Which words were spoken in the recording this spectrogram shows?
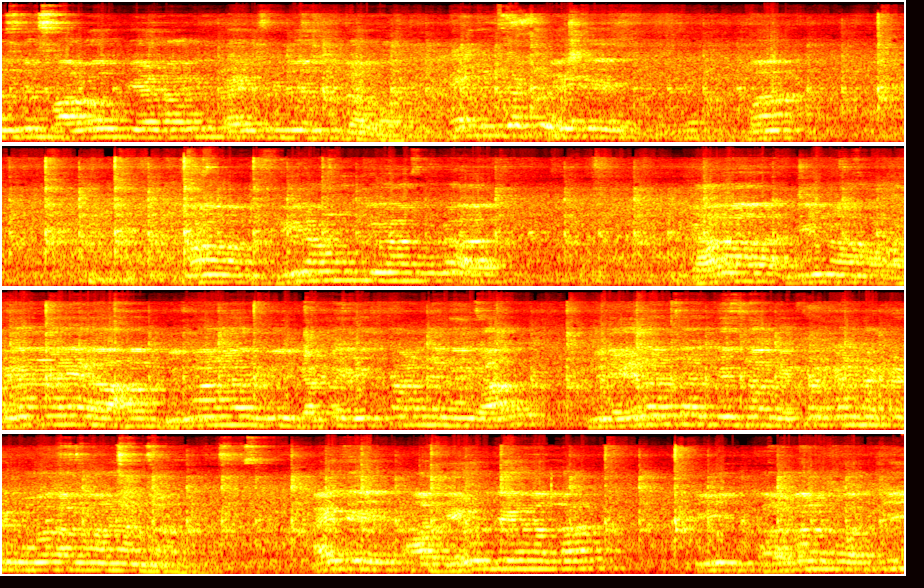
ముందు ఫాలో అప్ చేయడానికి ప్రయత్నం చేస్తున్నారు మా మా గారు కూడా చాలా నేను అడగగానే ఆహా విమానం గారు మీరు గట్ట చెప్తాను నేను కాదు మీరు ఏదంతా చేద్దాం ఎక్కడికంటే అక్కడికి పోదాము అని అన్నారు. అయితే ఆ దేవుడి దయ వల్ల ఈ కలమలకు వచ్చి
